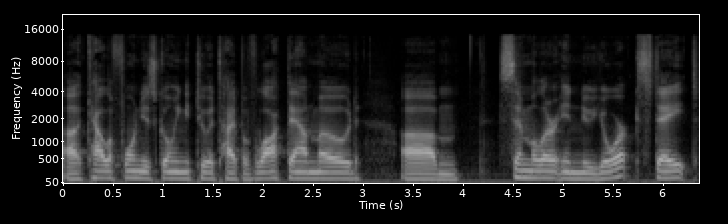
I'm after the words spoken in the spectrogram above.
Uh, California is going into a type of lockdown mode, um, similar in New York State,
